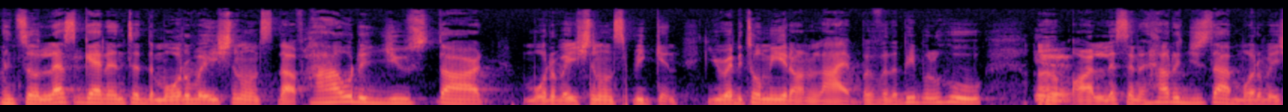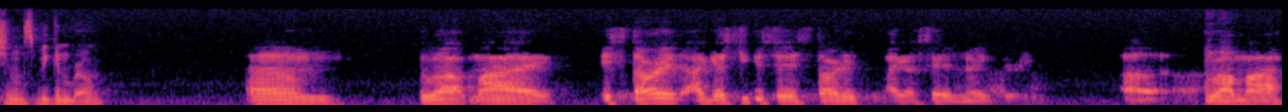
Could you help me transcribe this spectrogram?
And so let's get into the motivational stuff. How did you start motivational speaking? You already told me it on live, but for the people who um, yeah. are listening, how did you start motivational speaking, bro? Um, throughout my, it started. I guess you could say it started, like I said, in ninth grade. Uh, throughout my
